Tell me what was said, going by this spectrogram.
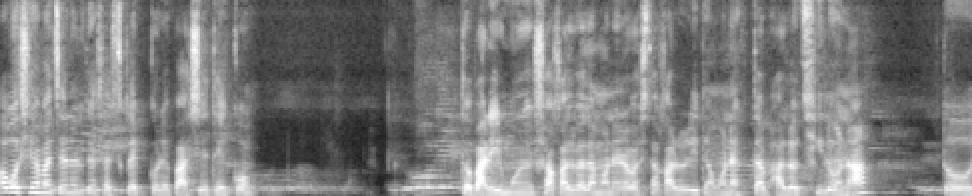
অবশ্যই আমার চ্যানেলকে সাবস্ক্রাইব করে পাশে থেকো। তো বাড়ির সকালবেলা মনের অবস্থা কারোরই তেমন একটা ভালো ছিল না। তো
